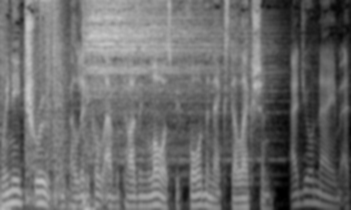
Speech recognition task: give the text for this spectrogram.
We need truth in political advertising laws before the next election. Add your name at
